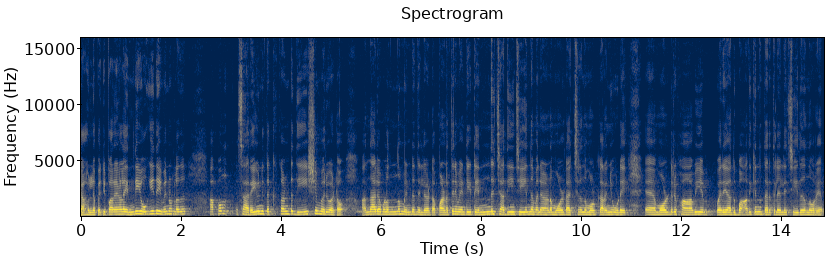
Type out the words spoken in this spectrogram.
രാഹുലിനെ പറ്റി പറയാനുള്ള എന്ത് യോഗ്യത ഇവനുള്ളത്? അപ്പം സരയുൻ ഇതൊക്കെ കണ്ട് ദേഷ്യം വരും കേട്ടോ. എന്നാലും അവളൊന്നും മിണ്ടുന്നില്ല കേട്ടോ. പണത്തിന് വേണ്ടിയിട്ട് എന്ത് ചതിയും ചെയ്യുന്നവനാണ് മോളുടെ അച്ഛനെന്ന് മോൾക്ക് അറിഞ്ഞുകൂടെ? മോളുടെ ഒരു ഭാവിയെ വരെ അത് ബാധിക്കുന്ന തരത്തിലല്ലേ ചെയ്തതെന്ന് പറയാം.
